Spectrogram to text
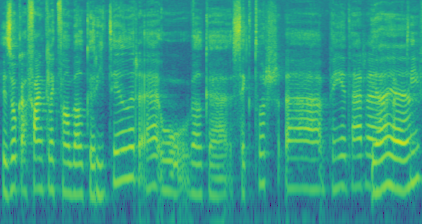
is ook afhankelijk van welke retailer, hè, hoe, welke sector uh, ben je daar ja, ja. actief.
